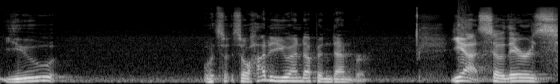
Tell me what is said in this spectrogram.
you so, so how do you end up in Denver? Yeah, so there's,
